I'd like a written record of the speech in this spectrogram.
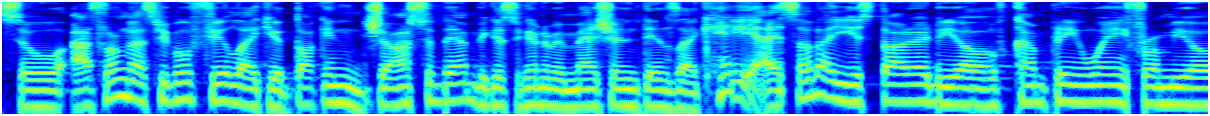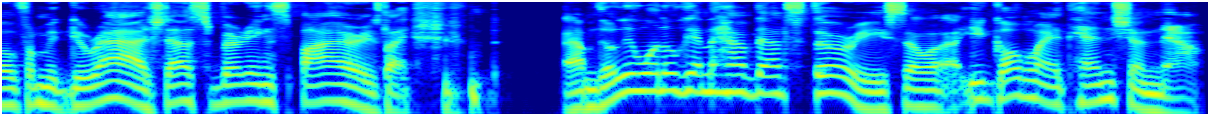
So as long as people feel like you're talking just to them because you're going to be mentioning things like, "Hey, I saw that you started your company way from your from your garage. That's very inspiring." It's like I'm the only one who can have that story. So uh, you got my attention now.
